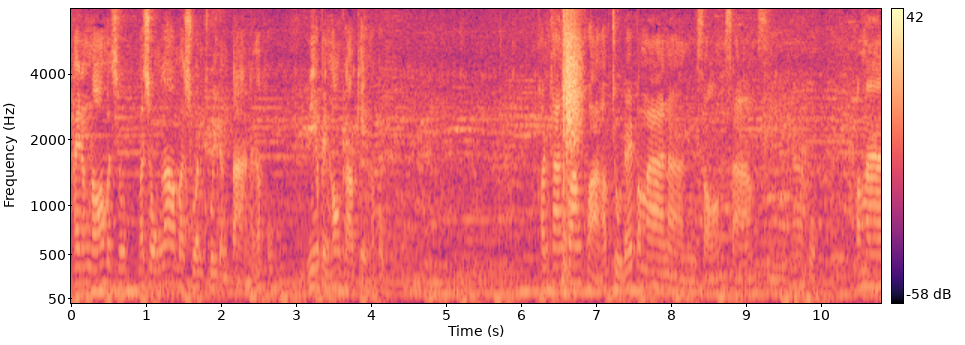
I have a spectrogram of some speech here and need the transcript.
ให้น้องๆมาชมาชงเหล้ามาชวนคุยต่างๆนะครับผมนี่ก็เป็นห้องคาราโอเกะครับผม ค่อนข้างกว้างขวางครับจุได้ประมาณหนึ่งสองสามสี่ห้าหกประมาณ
